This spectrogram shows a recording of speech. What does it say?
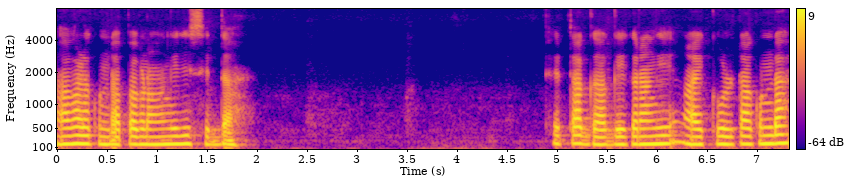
ਆਹ ਵਾਲਾ ਕੁੰਡਾ ਆਪਾਂ ਬਣਾਵਾਂਗੇ ਜੀ ਸਿੱਧਾ। ਫਿਰ ਧਾਗਾ ਅੱਗੇ ਕਰਾਂਗੇ ਆ ਇੱਕ ਉਲਟਾ ਕੁੰਡਾ।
